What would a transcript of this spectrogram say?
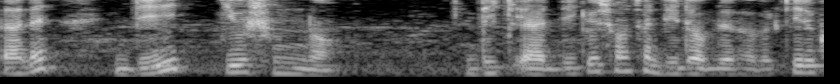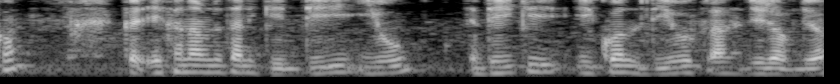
তাহলে ডি কিউ শূন্য। ডি ডি কিউ সমান সমান ডিডব্লিউ হবে। কীরকম এখানে আমরা জানি কি D U D Q equal D U plus D W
